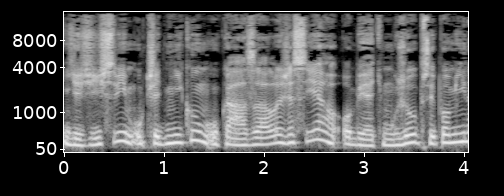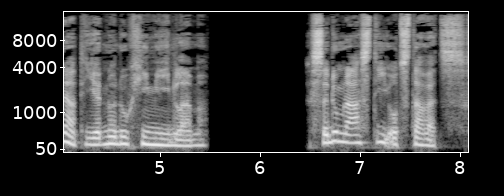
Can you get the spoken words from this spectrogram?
Ježíš svým učedníkům ukázal, že si jeho oběť můžou připomínat jednoduchým jídlem. 17. odstavec.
